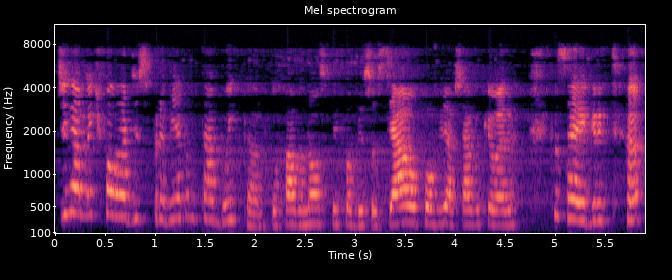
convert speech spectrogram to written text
Antigamente falar disso pra mim era um tabu e tanto, eu falava, nossa, tem fobia social, o povo já achava que eu era que eu saía gritando.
